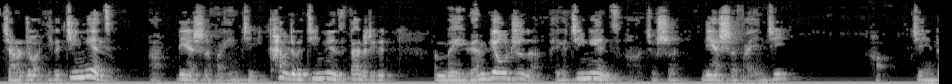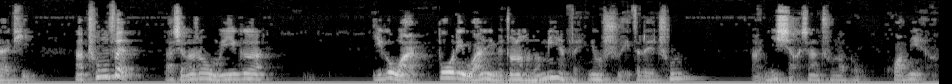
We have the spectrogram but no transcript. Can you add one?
讲了之后一个金链子啊，链式反应机，看到这个金链子带着这个美元标志的一个金链子啊，就是链式反应机。好，进行代替。那充分啊，想到说我们一个一个碗，玻璃碗里面装了很多面粉，用水在这里冲啊，你想象出那个画面啊。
